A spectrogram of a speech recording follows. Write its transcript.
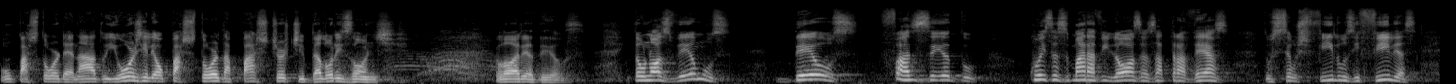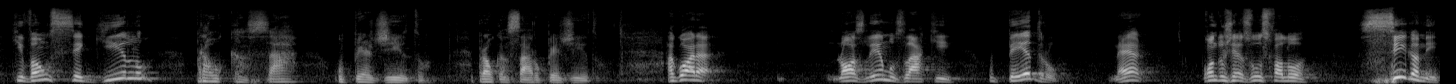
um pastor ordenado e hoje ele é o pastor da Paz Church de Belo Horizonte. Glória a Deus. Então nós vemos Deus fazendo coisas maravilhosas através dos seus filhos e filhas que vão segui-lo para alcançar o perdido, para alcançar o perdido. Agora, nós lemos lá que o Pedro, né, quando Jesus falou, siga-me,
